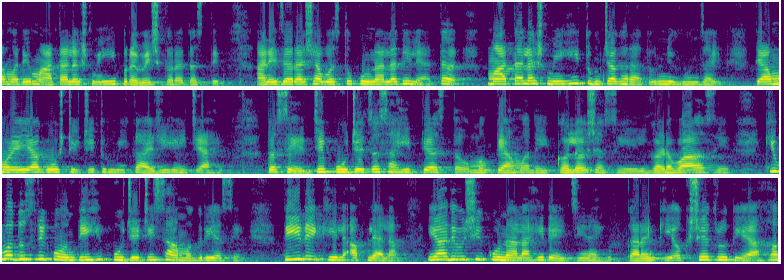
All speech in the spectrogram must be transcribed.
घरामध्ये माता लक्ष्मी ही प्रवेश करत असते. आणि जर अशा वस्तू कुणाला दिल्या तर माता लक्ष्मी ही तुमच्या घरातून निघून जाईल. त्यामुळे या गोष्टीची तुम्ही काळजी घ्यायची आहे. तसेच जे पूजेचं साहित्य असतं मग त्यामध्ये कलश असेल गडवा असेल किंवा दुसरी कोणतीही पूजेची सामग्री असेल ती देखील आपल्याला या दिवशी कुणालाही द्यायची नाही. कारण की अक्षय तृतीया हा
